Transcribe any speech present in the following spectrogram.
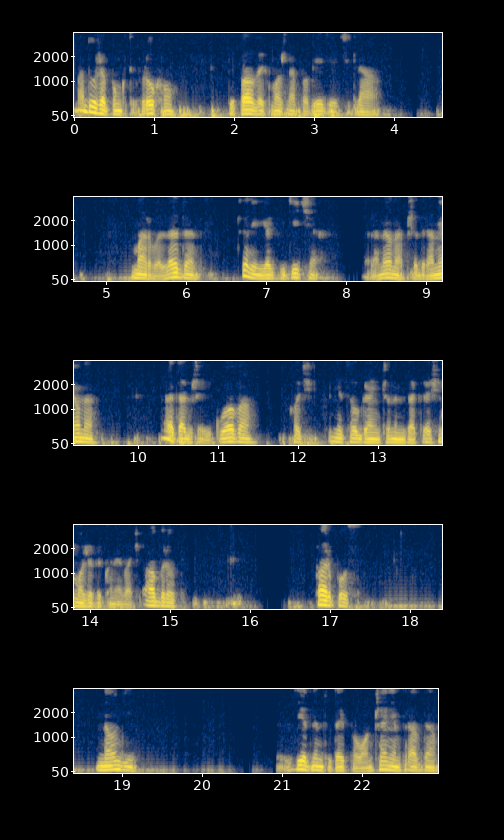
ma dużo punktów ruchu, typowych można powiedzieć dla Marvel Legends, czyli jak widzicie ramiona, przedramiona, ale także i głowa, choć w nieco ograniczonym zakresie może wykonywać obrót, korpus, nogi z jednym tutaj połączeniem, prawda?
